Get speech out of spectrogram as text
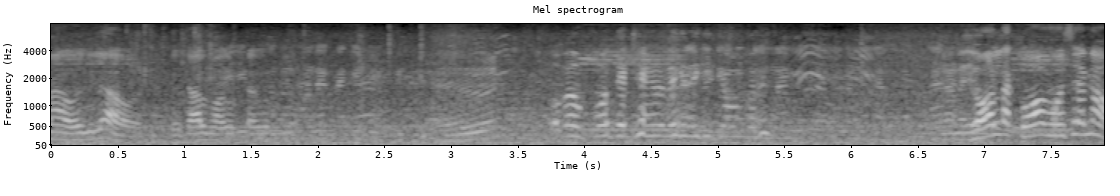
না ওইগুলা হয়। বেকাল মাগুর টাগুর ওবে দিয়ে ঠেঙ্গা দেখে দেখি কেমন করে। জলটা কম হয়েছে না?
